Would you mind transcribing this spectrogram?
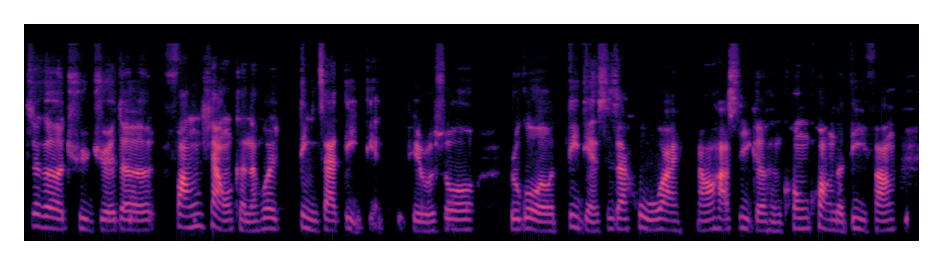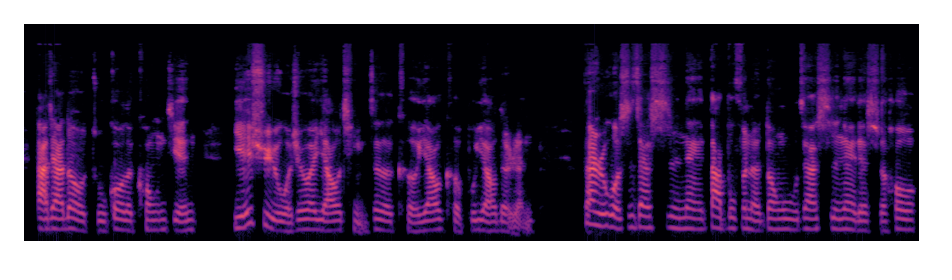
这个取决的方向，我可能会定在地点。比如说，如果地点是在户外，然后它是一个很空旷的地方，大家都有足够的空间。也许我就会邀请这个可邀可不邀的人，但如果是在室内，大部分的动物在室内的时候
